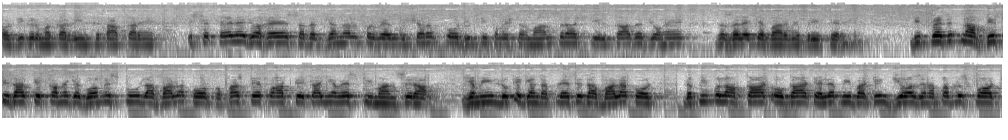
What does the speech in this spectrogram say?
और दिगर मकर्रीन खिताब करें इससे पहले जो है, सदर जनरल परवेज़ मुशरफ को डिप्टी कमिश्नर मानसरा शकील कादर जो हैं, जलजले के बारे में ब्रीफ दे रहे हैं The president this is Arctic coming a government school of Balakot for first take Arctic IMSP Mansira. Yamin looking at the places of Balakot. The people of Kart, oh God, help me, but in jaws in a public spot,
